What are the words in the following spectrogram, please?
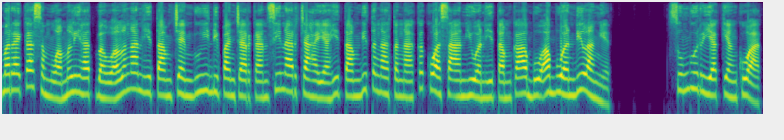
mereka semua melihat bahwa lengan hitam Chen Gui dipancarkan sinar cahaya hitam di tengah-tengah kekuasaan Yuan hitam keabu-abuan di langit. Sungguh riak yang kuat,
